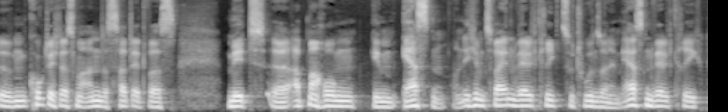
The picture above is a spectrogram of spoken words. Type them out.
Ähm, guckt euch das mal an. Das hat etwas mit äh, Abmachungen im Ersten und nicht im Zweiten Weltkrieg zu tun, sondern im Ersten Weltkrieg.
